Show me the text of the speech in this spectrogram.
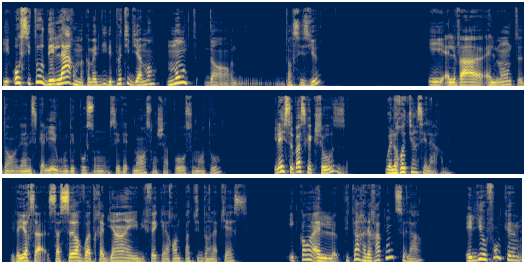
et aussitôt des larmes, comme elle dit, des petits diamants montent dans, ses yeux. Et elle va, elle monte dans un escalier où on dépose ses vêtements, son chapeau, son manteau. Et là, il se passe quelque chose où elle retient ses larmes. Et d'ailleurs, sa, sœur voit très bien et lui fait qu'elle rentre pas tout de suite dans la pièce. Et quand elle, plus tard, elle raconte cela, elle dit au fond que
